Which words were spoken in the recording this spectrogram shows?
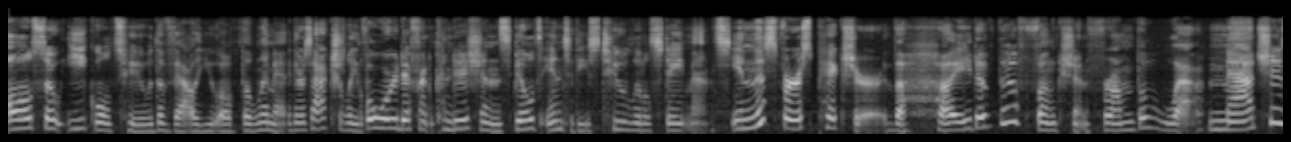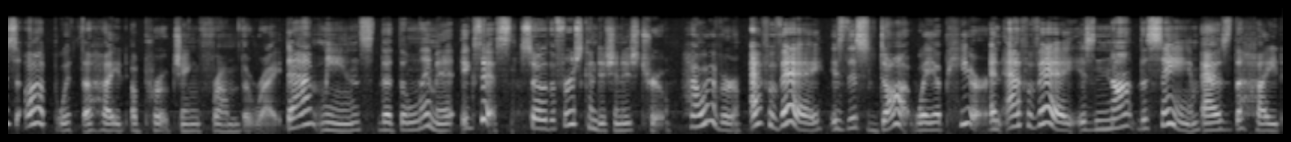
also equal to the value of the limit. There's actually four different conditions built into these two little statements. In this first picture, the height of the function from the left matches up with the height approaching from the right. That means that the limit exists. So the first condition is true. However, f of a is this dot way up here, and f of a is not the same as the height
